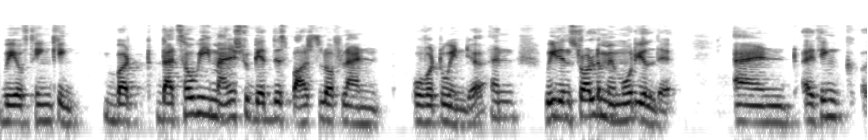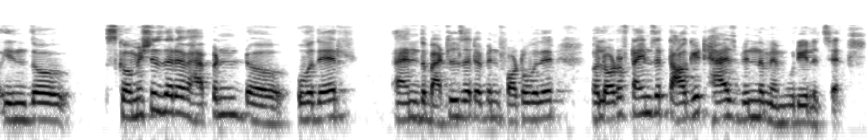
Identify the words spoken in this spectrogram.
way of thinking. But that's how we managed to get this parcel of land over to India, and we'd installed a memorial there. And I think in the skirmishes that have happened uh, over there and the battles that have been fought over there, a lot of times the target has been the memorial itself.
